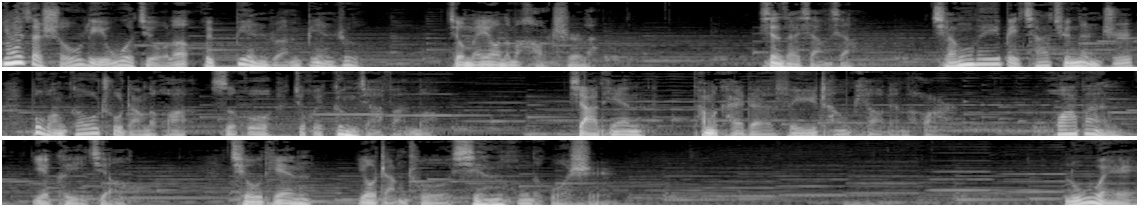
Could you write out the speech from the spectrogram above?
因为在手里握久了会变软变热，就没有那么好吃了。现在想想，蔷薇被掐去嫩枝，不往高处长的话，似乎就会更加繁茂。夏天，它们开着非常漂亮的花儿，花瓣也可以嚼；秋天，又长出鲜红的果实。芦苇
